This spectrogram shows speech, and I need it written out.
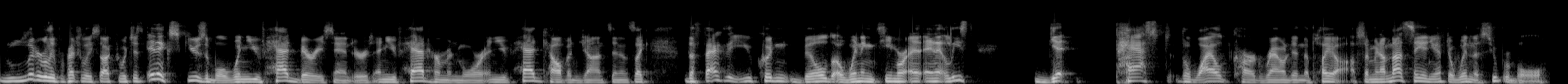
literally perpetually sucked, which is inexcusable when you've had Barry Sanders and you've had Herman Moore and you've had Calvin Johnson. It's like the fact that you couldn't build a winning team or and, and at least get past the wild card round in the playoffs. I mean, I'm not saying you have to win the Super Bowl,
